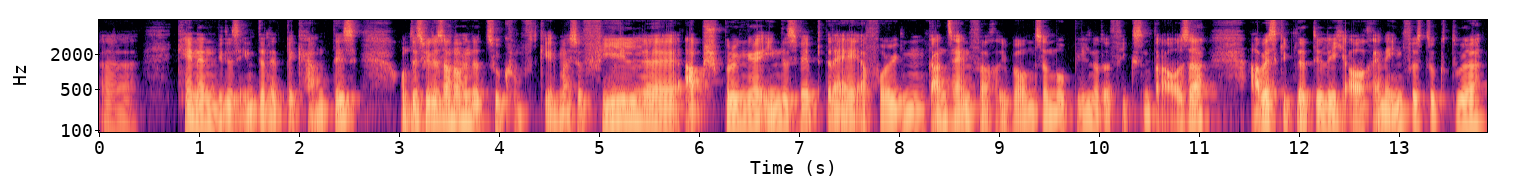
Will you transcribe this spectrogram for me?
äh, kennen, wie das Internet bekannt ist. Und das wird es auch noch in der Zukunft geben. Also viele Absprünge in das Web 3 erfolgen ganz einfach über unseren mobilen oder fixen Browser. Aber es gibt natürlich auch eine Infrastruktur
